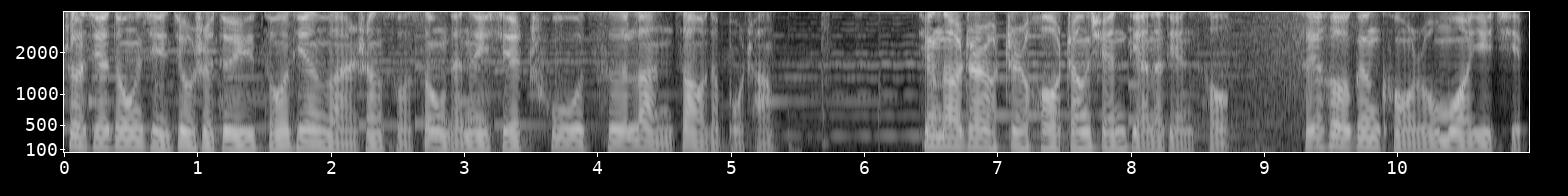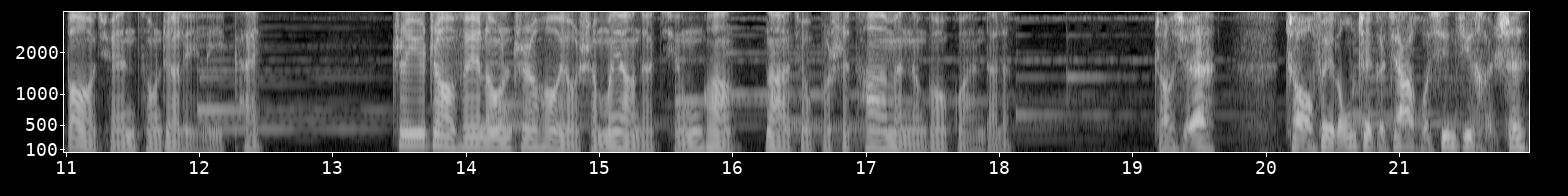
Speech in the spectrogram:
这些东西就是对于昨天晚上所送的那些粗疵滥造的补偿。听到这儿之后，张璇点了点头，随后跟孔如墨一起抱拳从这里离开。至于赵飞龙之后有什么样的情况，那就不是他们能够管的了。张璇，赵飞龙这个家伙心机很深，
